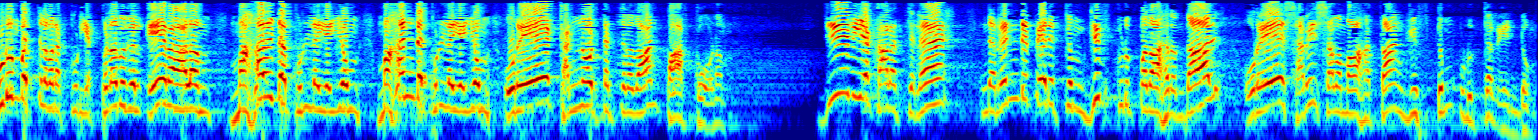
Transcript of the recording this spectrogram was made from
குடும்பத்தில் வரக்கூடிய பிளவுகள் ஏராளம். மகள்ட புள்ளையையும் மகண்ட புள்ளையையும் ஒரே கண்ணோட்டத்தில் தான் பார்க்கணும். ஜீவிய காலத்தில் இந்த ரெண்டு பேருக்கும் கிஃப்ட் கொடுப்பதாக இருந்தால் ஒரே சரிசமமாகத்தான் கிஃப்டும் கொடுக்க வேண்டும்.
